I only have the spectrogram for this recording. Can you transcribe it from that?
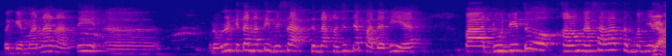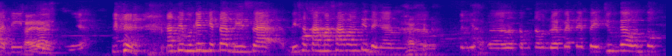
Bagaimana nanti, uh, benar-benar kita nanti bisa tindak lanjutnya pada dia. Pak Dudi itu kalau nggak salah temannya ya, Pak Didi saya... ya. nanti mungkin kita bisa bisa sama-sama nanti dengan uh, teman-teman BPTP juga untuk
